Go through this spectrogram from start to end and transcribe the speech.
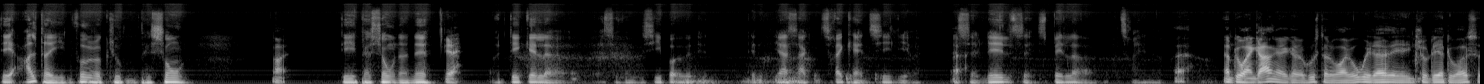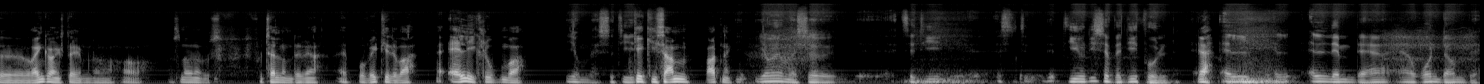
det er aldrig i en fodboldklub en person. Nej. Det er personerne. Ja. Og det gælder, altså man kan sige, både den, jeg har sagt en trekant tidligere, ja. altså ledelse, spillere og træner. Jamen, du var engang, jeg kan huske, da du var i OB, der inkluderer du også øh, rengøringsdamen og, og, og sådan noget, når du fortalte om det der, at hvor vigtigt det var, at alle i klubben var, Jo, men altså, de, gik i samme retning. jo, jo, men altså, altså de, altså, de, de er jo lige så værdifulde. Ja. Alle, alle, alle dem, der er, er rundt om det.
